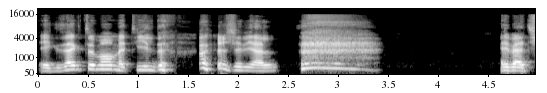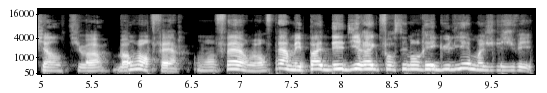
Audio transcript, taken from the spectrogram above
exactement Mathilde, génial. Eh bien, tiens, tu vois, bah, on va en faire, on va en faire, on va en faire, mais pas des directs forcément réguliers. Moi, je, vais,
